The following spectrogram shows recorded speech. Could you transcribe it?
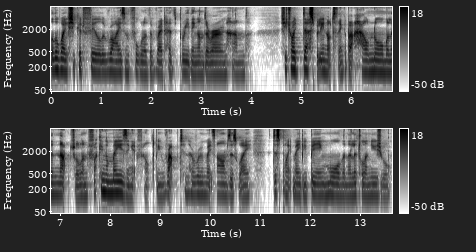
or the way she could feel the rise and fall of the redhead's breathing under her own hand. She tried desperately not to think about how normal and natural and fucking amazing it felt to be wrapped in her roommate's arms this way, despite maybe being more than a little unusual.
